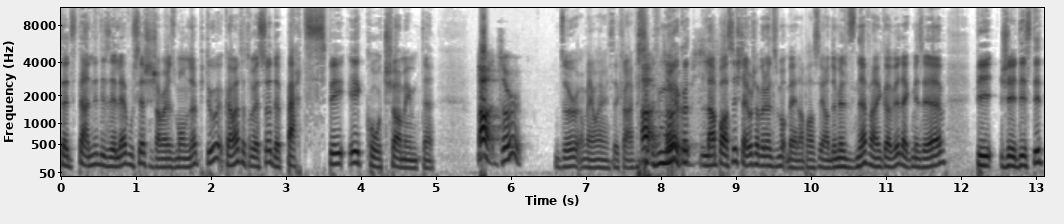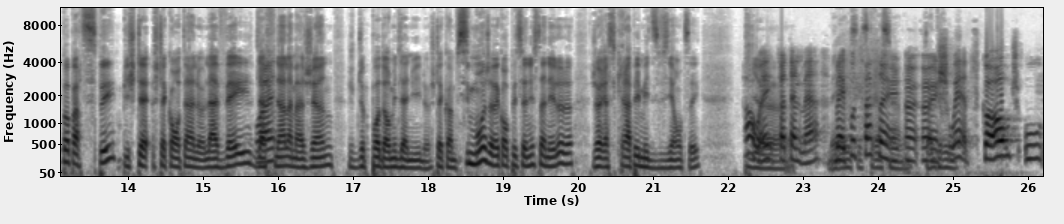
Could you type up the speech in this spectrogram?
as dit t'as des élèves aussi à chez Champion du Monde là, puis tout. Comment t'as trouvé ça de participer et coacher en même temps? Ah, dur! Dur, mais ouais, c'est clair. Ah, Moi, écoute, l'an passé, j'étais allé au championnat du monde. Ben, l'an passé, en 2019, avec le COVID, avec mes élèves. Puis j'ai décidé de pas participer, puis j'étais j'étais content là. La veille de la finale à ma jeune, j'ai pas dormi de la nuit là. J'étais comme si moi j'avais compétitionné cette année-là, là, j'aurais scrappé mes divisions, tu sais. Ah oui, euh, totalement. Mais ben, il faut que tu fasses un, un, un choix. Tu coaches ou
